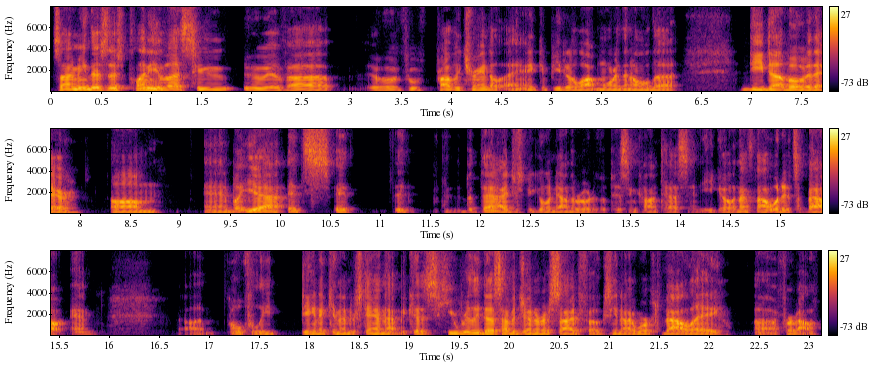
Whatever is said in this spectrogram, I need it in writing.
So I mean, there's there's plenty of us who who have uh, who who've probably trained and competed a lot more than old uh, D Dub over there. Um, and but yeah, it's it it. But then I'd just be going down the road of a pissing contest and ego, and that's not what it's about. And uh, hopefully Dana can understand that because he really does have a generous side, folks. You know, I worked valet uh, for about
